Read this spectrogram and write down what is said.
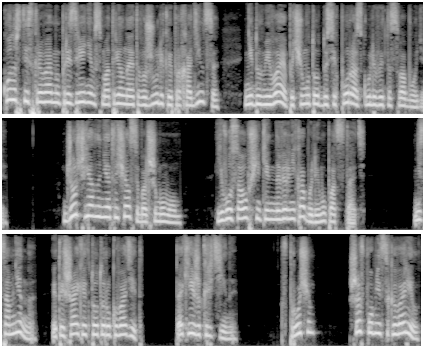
Конор с нескрываемым презрением смотрел на этого жулика и проходимца, недоумевая, почему тот до сих пор разгуливает на свободе. Джордж явно не отличался большим умом. Его сообщники наверняка были ему подстать. Несомненно, этой шайкой кто-то руководит. Такие же кретины. Впрочем, шеф, помнится, говорил,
